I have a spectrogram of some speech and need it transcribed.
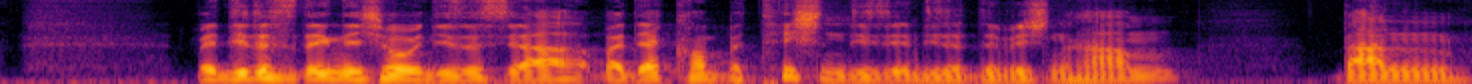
wenn die das Ding nicht holen dieses Jahr, bei der Competition, die sie in dieser Division haben, dann,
